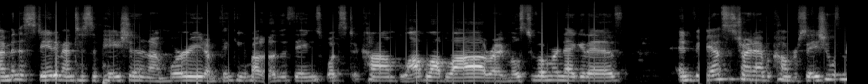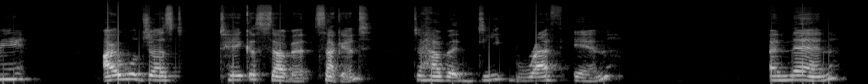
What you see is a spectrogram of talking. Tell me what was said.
I'm in a state of anticipation and I'm worried, I'm thinking about other things, what's to come, blah, blah, blah, right? Most of them are negative. And Vance is trying to have a conversation with me. I will just take a seven, second to have a deep breath in. And then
